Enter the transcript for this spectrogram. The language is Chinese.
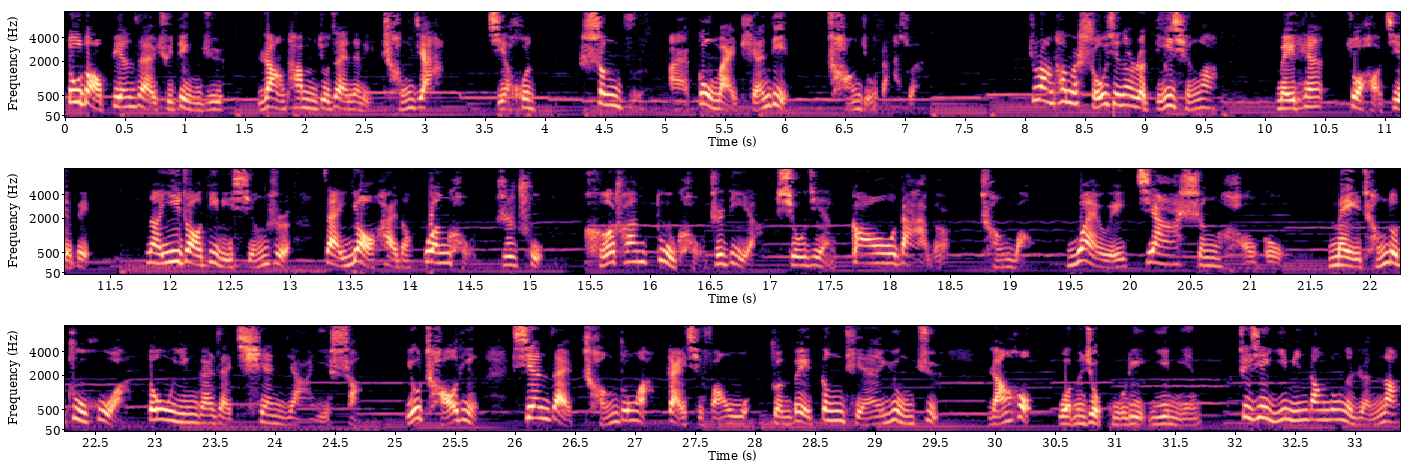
都到边塞去定居，让他们就在那里成家、结婚、生子，哎，购买田地，长久打算。就让他们熟悉那儿的敌情啊，每天做好戒备。那依照地理形势，在要害的关口之处、河川渡口之地啊，修建高大的城堡，外围加深壕沟。每城的住户啊，都应该在千家以上。由朝廷先在城中啊盖起房屋，准备耕田用具，然后我们就鼓励移民。这些移民当中的人呢，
